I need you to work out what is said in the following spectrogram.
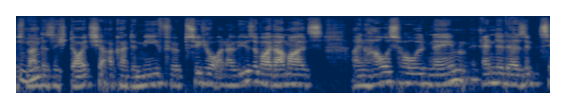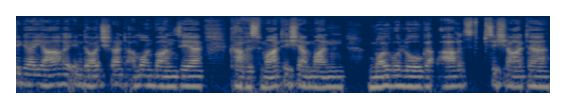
es mhm. nannte sich Deutsche Akademie für Psychoanalyse, war damals ein Household Name, Ende der 70er Jahre in Deutschland. Ammon war ein sehr charismatischer Mann, Neurologe, Arzt, Psychiater.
